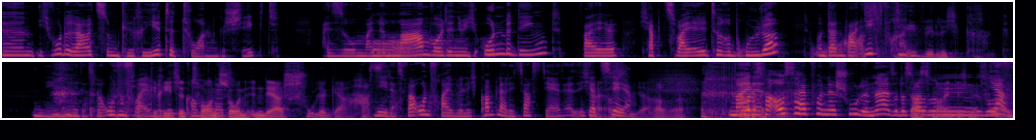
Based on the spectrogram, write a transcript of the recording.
ähm, ich wurde damals zum Geräteturnen geschickt. Also meine Oh. Mom wollte nämlich unbedingt weil ich habe zwei ältere Brüder und dann Boah, war ich freiwillig krank. Nee, nee, das war unfreiwillig Geräteturn komplett. schon in der Schule gehasst. Nee, das war unfreiwillig komplett. Ich sag's dir, ich Ja, erzähle. Ja, aber das war außerhalb von der Schule, ne? Also das, Das war so ich ein so Ja, ein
